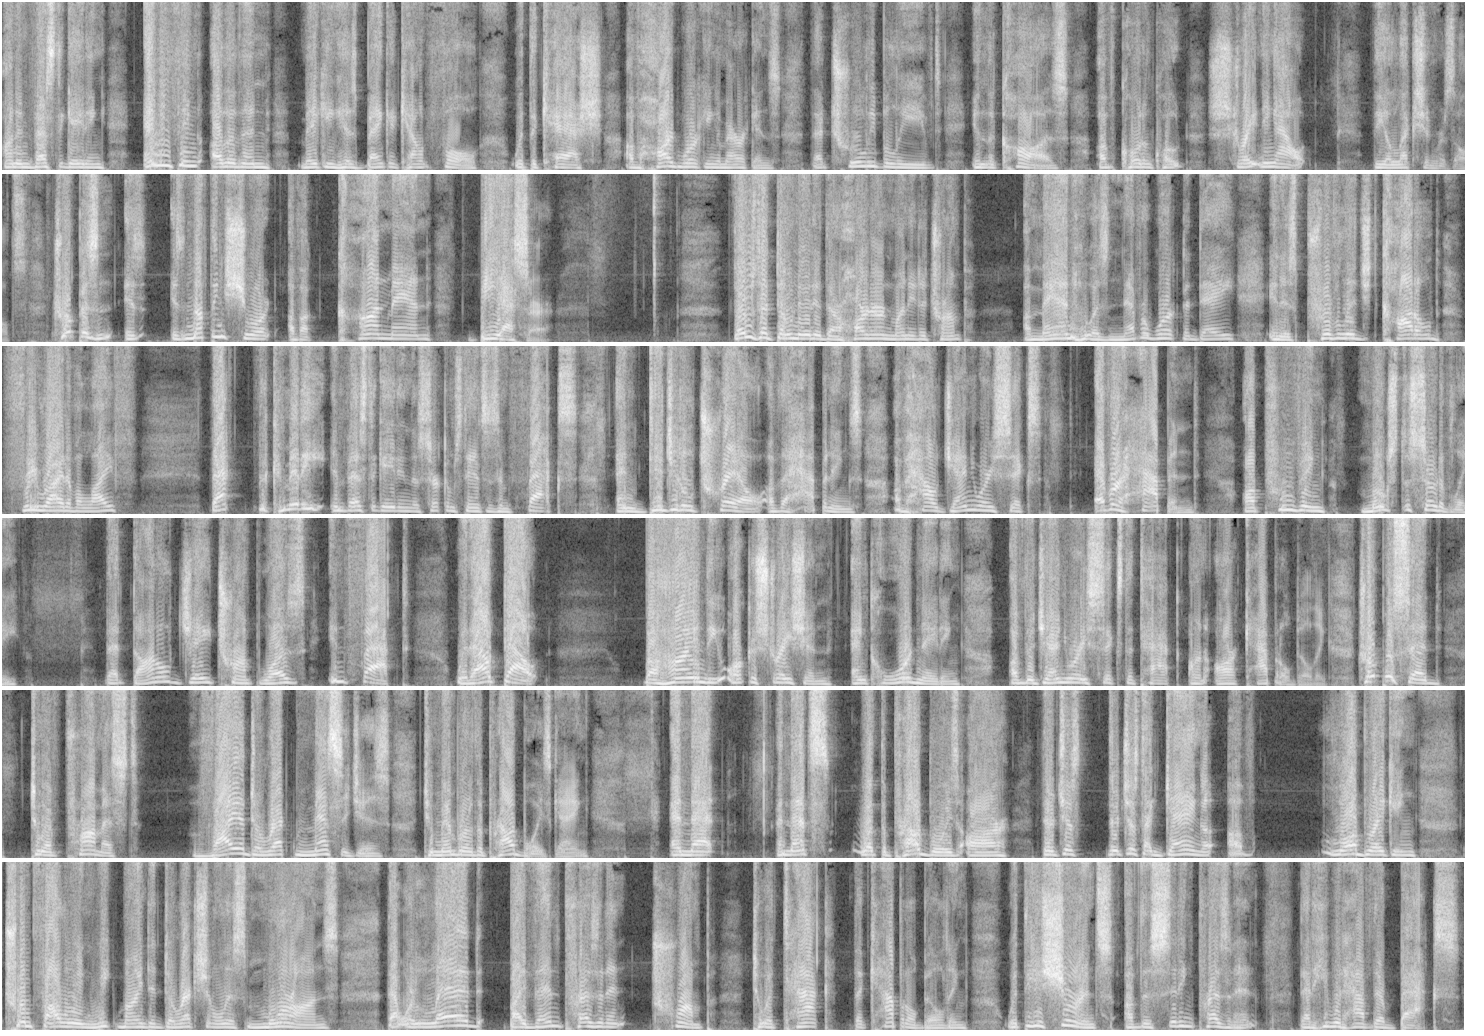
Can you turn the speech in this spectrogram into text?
on investigating anything other than making his bank account full with the cash of hardworking Americans that truly believed in the cause of quote unquote straightening out the election results. Trump is, is, is nothing short of a con man BSer. Those that donated their hard earned money to Trump, a man who has never worked a day in his privileged, coddled, free ride of a life, that the committee investigating the circumstances and facts and digital trail of the happenings of how January 6th ever happened are proving most assertively that Donald J. Trump was, in fact, without doubt, behind the orchestration and coordinating of the January 6th attack on our Capitol building. Trump was said to have promised via direct messages to member of the Proud Boys gang and that and that's what the Proud Boys are. They're just they're just a gang of law-breaking, Trump-following, weak-minded, directionalist morons that were led by then President Trump to attack the Capitol building with the assurance of the sitting president that he would have their backs.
